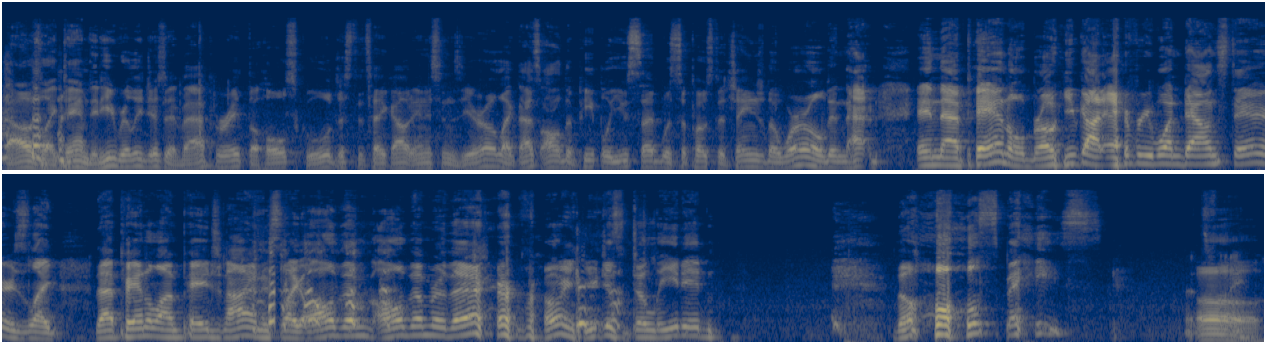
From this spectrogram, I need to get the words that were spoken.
I was like, damn, did he really just evaporate the whole school just to take out Innocent Zero? Like that's all the people you said was supposed to change the world in that in that panel, bro. You got everyone downstairs. Like that panel on page nine, it's like all of them all of them are there, bro. You just deleted the whole space. oh.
